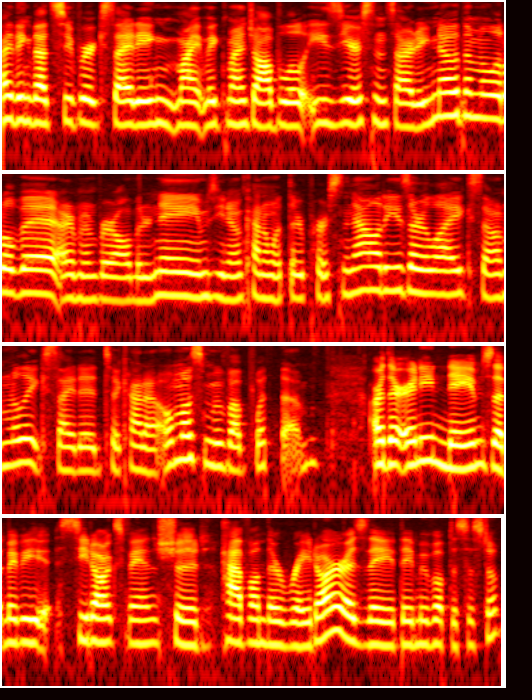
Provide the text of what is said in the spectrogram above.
I think that's super exciting. Might make my job a little easier since I already know them a little bit. I remember all their names, you know, kind of what their personalities are like. So I'm really excited to kind of almost move up with them. Are there any names that maybe Sea Dogs fans should have on their radar as they, they move up the system?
